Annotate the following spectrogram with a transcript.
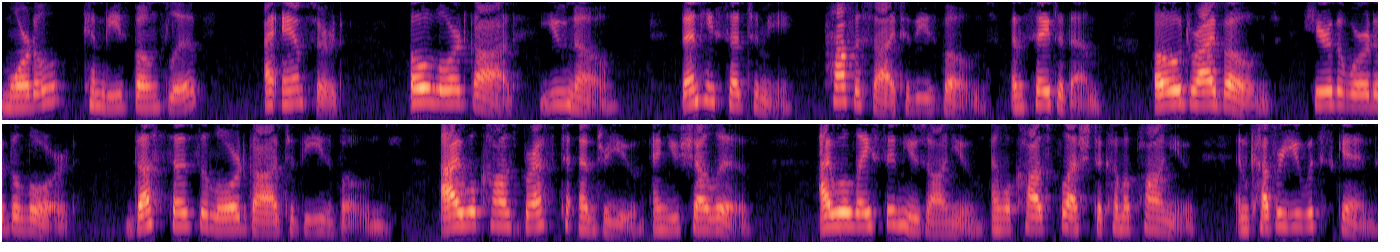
Mortal, can these bones live? I answered, O Lord God, you know. Then he said to me, Prophesy to these bones, and say to them, O dry bones, hear the word of the Lord. Thus says the Lord God to these bones, I will cause breath to enter you, and you shall live. I will lay sinews on you, and will cause flesh to come upon you, and cover you with skin,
